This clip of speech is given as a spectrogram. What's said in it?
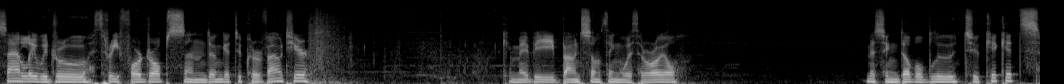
Sadly, we drew 3-4 drops and don't get to curve out here. Can maybe bounce something with Roil. Missing double blue to kick it.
